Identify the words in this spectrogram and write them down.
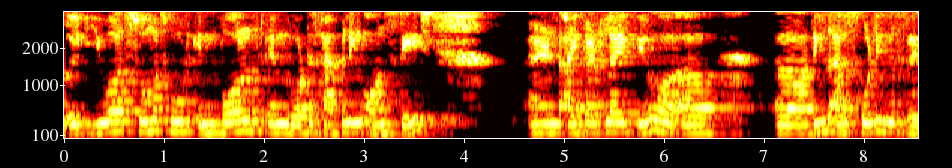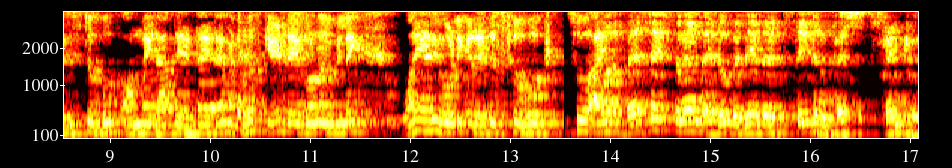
You are so much more involved in what is happening on stage, and I felt like you know. Uh, uh, things I was holding this register book on my lap the entire time, and I was scared they're gonna be like, "Why are you holding a register book?" So For I the best experience, I do believe that sit in front, front row.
